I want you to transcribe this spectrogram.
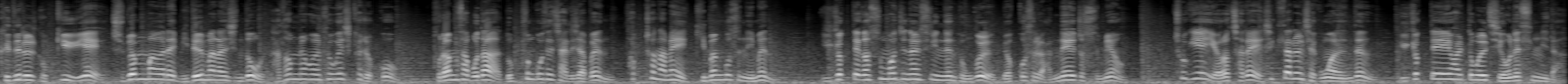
그들을 돕기 위해 주변 마을에 믿을 만한 신도 5명을 소개시켜줬고 불암사보다 높은 곳에 자리 잡은 석천암의 김한구 스님은 유격대가 숨어 지낼 수 있는 동굴 몇 곳을 안내해줬으며 초기에 여러 차례 식사를 제공하는 등 유격대의 활동을 지원했습니다.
